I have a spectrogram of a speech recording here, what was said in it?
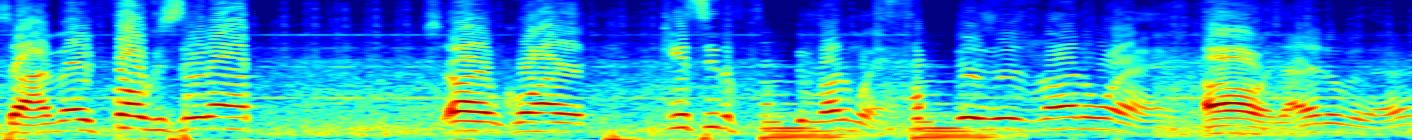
So I'm very focused it up. Sorry, I'm quiet. Can't see the fucking runway. Fuck is this runway? Oh, is that it over there?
